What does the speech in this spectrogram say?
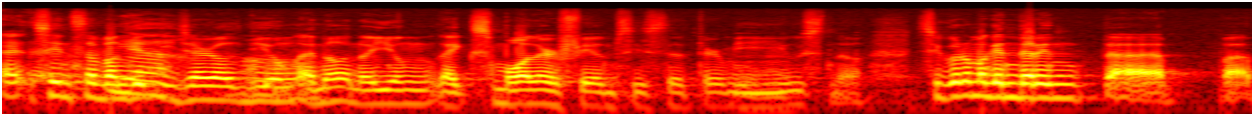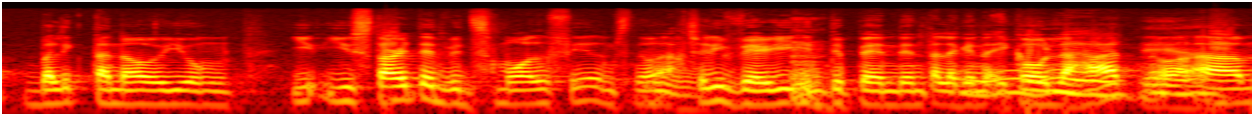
Eh, since nabanggit Yeah. ni Gerald yung ano no yung like smaller films is the term he used no siguro maganda rin uh, balik tanaw yung you, you started with small films no? Actually very independent talaga na ikaw lahat no? Yeah. um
